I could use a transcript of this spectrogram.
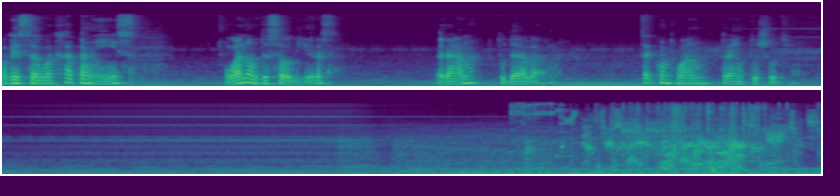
Okay, so what happened is one of the soldiers ran to the alarm. Second one trying to shoot you. Gunther's a man who fired our top agents.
